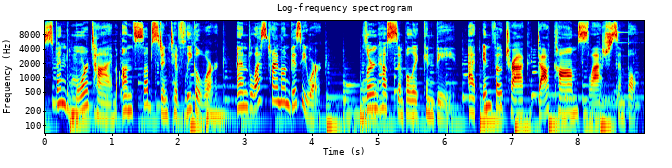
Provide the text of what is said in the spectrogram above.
Spend more time on substantive legal work and less time on busy work. Learn how simple it can be at infotrack.com/simple.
